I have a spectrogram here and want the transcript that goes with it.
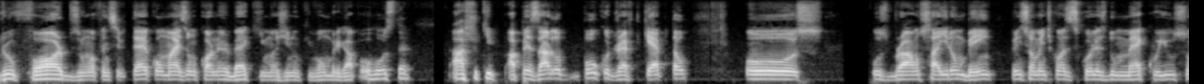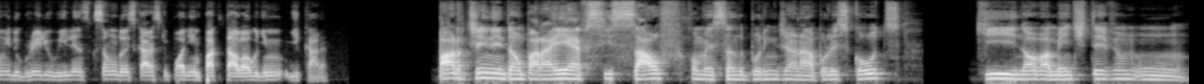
Drew Forbes, um offensive tackle, mais um cornerback, que imagino que vão brigar pelo roster. Acho que, apesar do pouco draft capital, os, os Browns saíram bem, principalmente com as escolhas do Mac Wilson e do Grady Williams, que são dois caras que podem impactar logo de, de cara. Partindo então para a AFC South, começando por Indianapolis Colts, que novamente teve um, um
